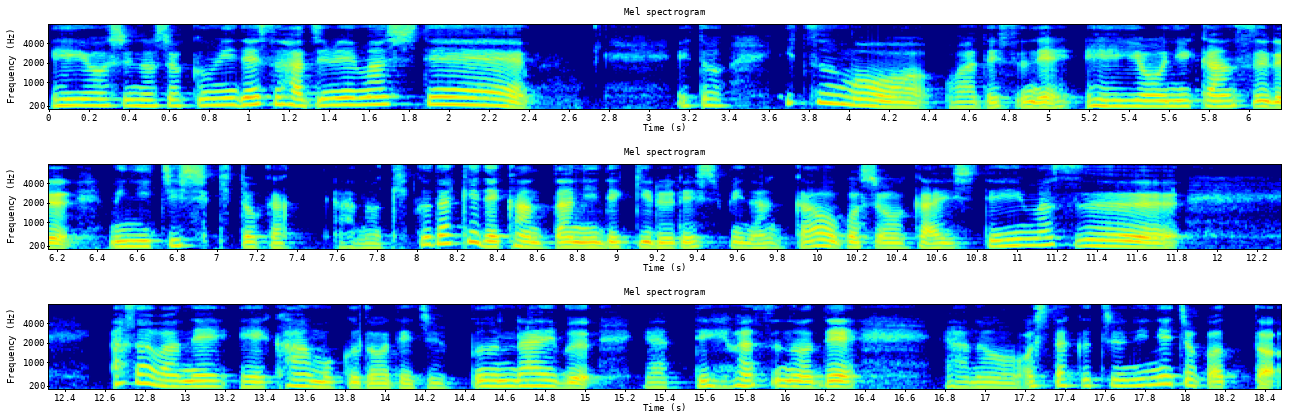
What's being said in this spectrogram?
栄養士の職味です。はじめまして。えっと、いつもはですね、栄養に関するミニ知識とか、あの、聞くだけで簡単にできるレシピなんかをご紹介しています。朝はね、えー、川木道で10分ライブやっていますので、あの、お支度中にね、ちょこっと、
